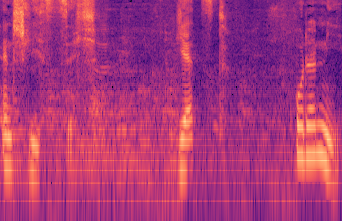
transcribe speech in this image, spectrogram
entschließt sich. Jetzt oder nie.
